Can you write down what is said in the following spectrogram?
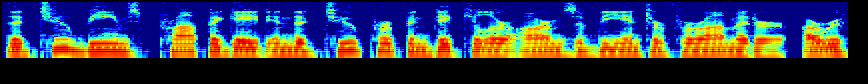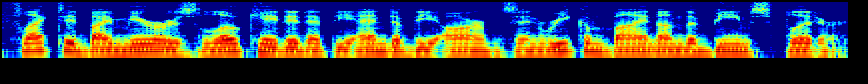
The two beams propagate in the two perpendicular arms of the interferometer, are reflected by mirrors located at the end of the arms and recombine on the beam splitter,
